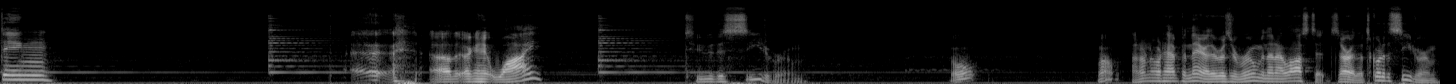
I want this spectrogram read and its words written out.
Ding. Uh, uh, I can hit Y to the seed room. Oh. Well, I don't know what happened there. There was a room and then I lost it. Sorry, let's go to the seed room.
